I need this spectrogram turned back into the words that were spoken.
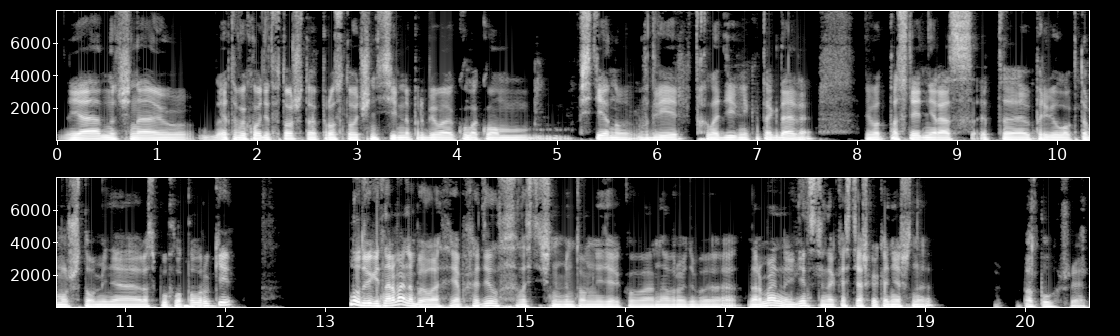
я начинаю... Это выходит в то, что я просто очень сильно пробиваю кулаком в стену, в дверь, в холодильник и так далее. И вот последний раз это привело к тому, что у меня распухло полруки. Ну, двигать нормально было. Я походил с эластичным бинтом недельку, она вроде бы нормально. Единственная костяшка, конечно, Попухшая.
